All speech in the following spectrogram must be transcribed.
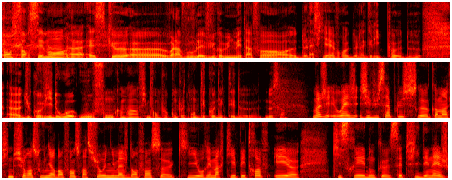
pense forcément. Est-ce que voilà, vous, vous l'avez vu comme une métaphore euh, de la fièvre, de la grippe, euh, de, euh, du Covid, ou, ou, au fond comme un film qu'on peut complètement déconnecter de, de ça? Moi, j'ai vu ça plus comme un film sur un souvenir d'enfance, enfin sur une image d'enfance qui aurait marqué Petrov et qui serait donc cette fille des neiges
